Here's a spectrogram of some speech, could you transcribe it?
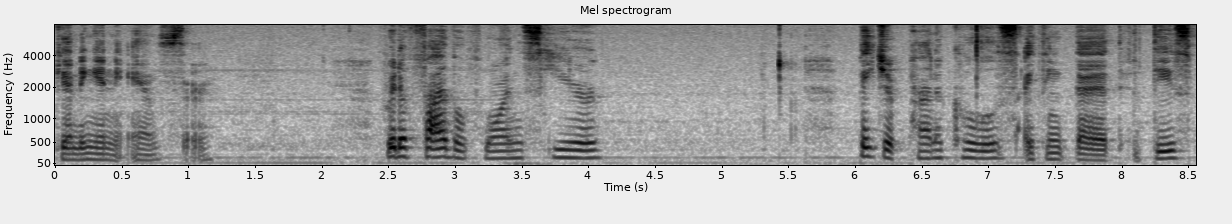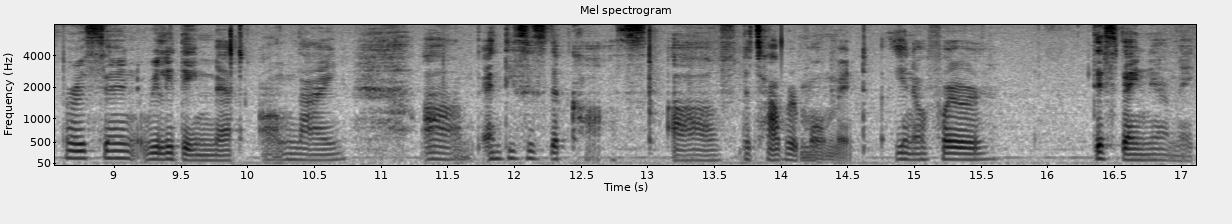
getting an answer. With the Five of Wands here, Page of Pentacles, I think that this person really they met online. Um, and this is the cause of the tower moment, you know, for this dynamic.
